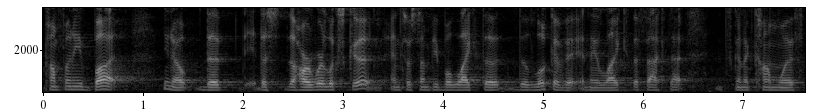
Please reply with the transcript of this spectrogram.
company. But you know, the, the the hardware looks good, and so some people like the the look of it, and they like the fact that it's going to come with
